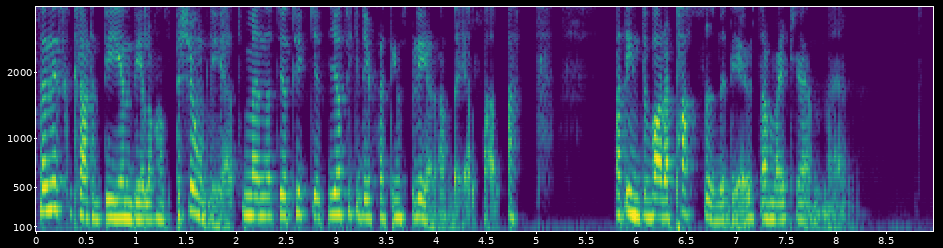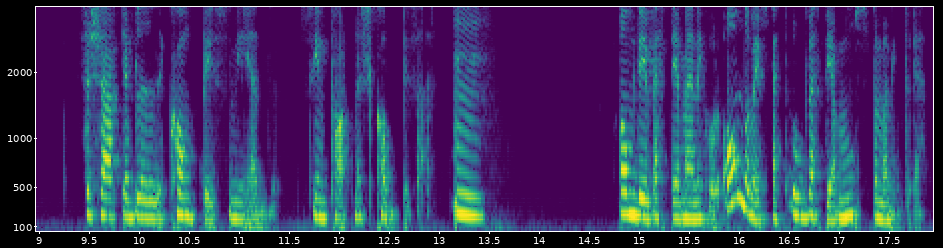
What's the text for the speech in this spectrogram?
Sen är det såklart att det är en del av hans personlighet, men att jag, tycker, jag tycker det är fett inspirerande i alla fall. Att, att inte vara passiv i det, utan verkligen eh, försöka bli kompis med sin partners kompisar. Mm. Om det är vettiga människor. Om de är fett ovettiga måste man inte det.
